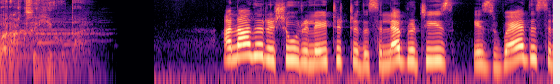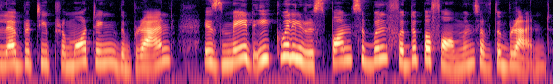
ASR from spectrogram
पराग से ही होता है Another issue related to the celebrities is where the celebrity promoting the brand is made equally responsible for the performance of the brand.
